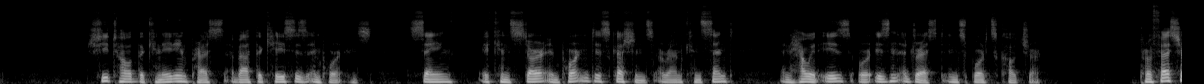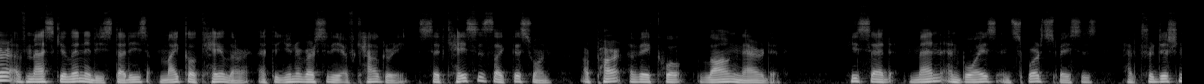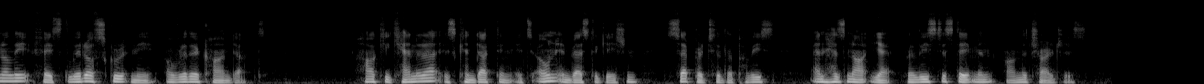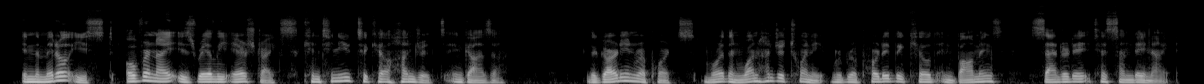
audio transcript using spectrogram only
She told the Canadian press about the case's importance, saying it can start important discussions around consent and how it is or isn't addressed in sports culture. Professor of Masculinity Studies Michael Kehler at the University of Calgary said cases like this one are part of a quote, long narrative. He said men and boys in sports spaces have traditionally faced little scrutiny over their conduct. Hockey Canada is conducting its own investigation separate to the police and has not yet released a statement on the charges. In the Middle East, overnight Israeli airstrikes continued to kill hundreds in Gaza. The Guardian reports more than 120 were reportedly killed in bombings Saturday to Sunday night.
